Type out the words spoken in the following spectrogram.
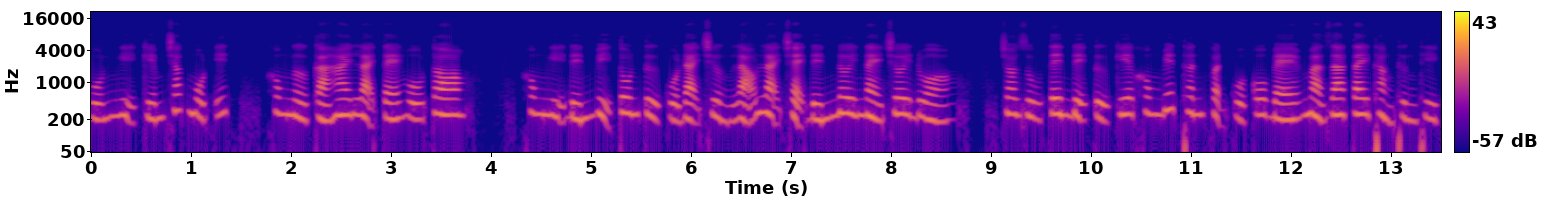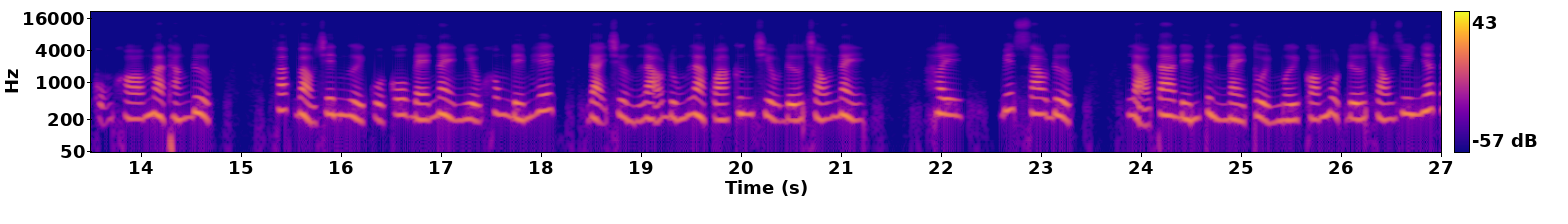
Vốn nghĩ kiếm chắc một ít, không ngờ cả hai lại té hố to. Không nghĩ đến vị tôn tử của đại trưởng lão lại chạy đến nơi này chơi đùa. Cho dù tên đệ tử kia không biết thân phận của cô bé mà ra tay thẳng thừng thì cũng khó mà thắng được. Pháp bảo trên người của cô bé này nhiều không đếm hết. Đại trưởng lão đúng là quá cưng chiều đứa cháu này. Hay, biết sao được. Lão ta đến từng này tuổi mới có một đứa cháu duy nhất.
